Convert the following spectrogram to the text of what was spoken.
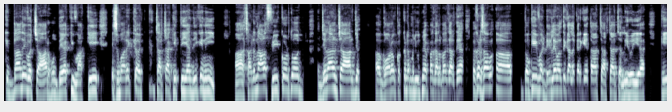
ਕਿੱਦਾਂ ਦੇ ਵਿਚਾਰ ਹੁੰਦੇ ਆ ਕਿ ਵਾਕਈ ਇਸ ਬਾਰੇ ਚਰਚਾ ਕੀਤੀ ਜਾਂਦੀ ਕਿ ਨਹੀਂ? ਸਾਡੇ ਨਾਲ ਫਰੀਦਕੋਟ ਤੋਂ ਜ਼ਿਲ੍ਹਾ ਇੰਚਾਰਜ ਗੌਰਵ ਕੱਕੜ ਮੌਜੂਦ ਨੇ ਆਪਾਂ ਗੱਲਬਾਤ ਕਰਦੇ ਹਾਂ। ਕੱਕੜ ਸਾਹਿਬ ਅਹ, ਕਿਉਂਕਿ ਵੱਡੇ ਲੈਵਲ ਤੇ ਗੱਲ ਕਰੀਏ ਤਾਂ ਚਰਚਾ ਚੱਲੀ ਹੋਈ ਹੈ ਕਿ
